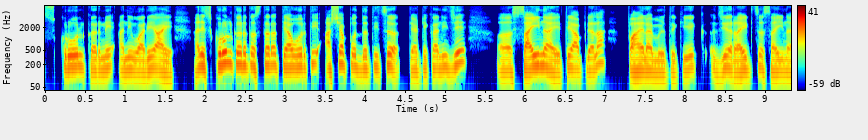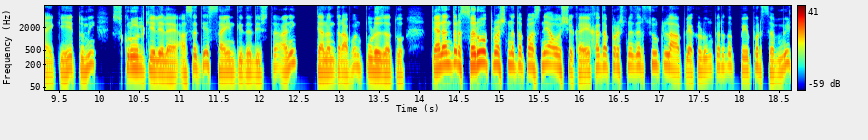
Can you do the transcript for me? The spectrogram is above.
स्क्रोल करणे अनिवार्य आहे. आणि स्क्रोल करत असताना त्यावरती अशा पद्धतीचं त्या ठिकाणी जे अ, आहे ते आपल्याला पाहायला मिळतं, की एक जे राईटचं साईन आहे, की हे तुम्ही स्क्रोल केलेलं आहे, असं ते साईन तिथं दिसतं आणि त्यानंतर आपण पुढे जातो. त्यानंतर सर्व प्रश्न तपासणे आवश्यक आहे. एखादा प्रश्न जर सुटला आपल्याकडून, तर तो पेपर सबमिट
